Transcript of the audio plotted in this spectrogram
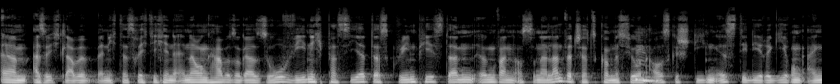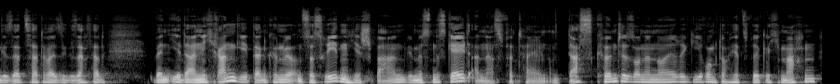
Ähm, also ich glaube, wenn ich das richtig in Erinnerung habe, sogar so wenig passiert, dass Greenpeace dann irgendwann aus so einer Landwirtschaftskommission mhm. ausgestiegen ist, die die Regierung eingesetzt hat, weil sie gesagt hat, wenn ihr da nicht rangeht, dann können wir uns das Reden hier sparen, wir müssen das Geld anders verteilen. Und das könnte so eine neue Regierung doch jetzt wirklich machen,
